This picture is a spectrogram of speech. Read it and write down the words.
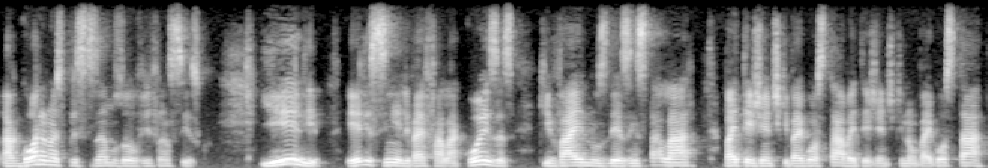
Agora nós precisamos ouvir Francisco. E ele, ele sim, ele vai falar coisas que vai nos desinstalar. Vai ter gente que vai gostar, vai ter gente que não vai gostar,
